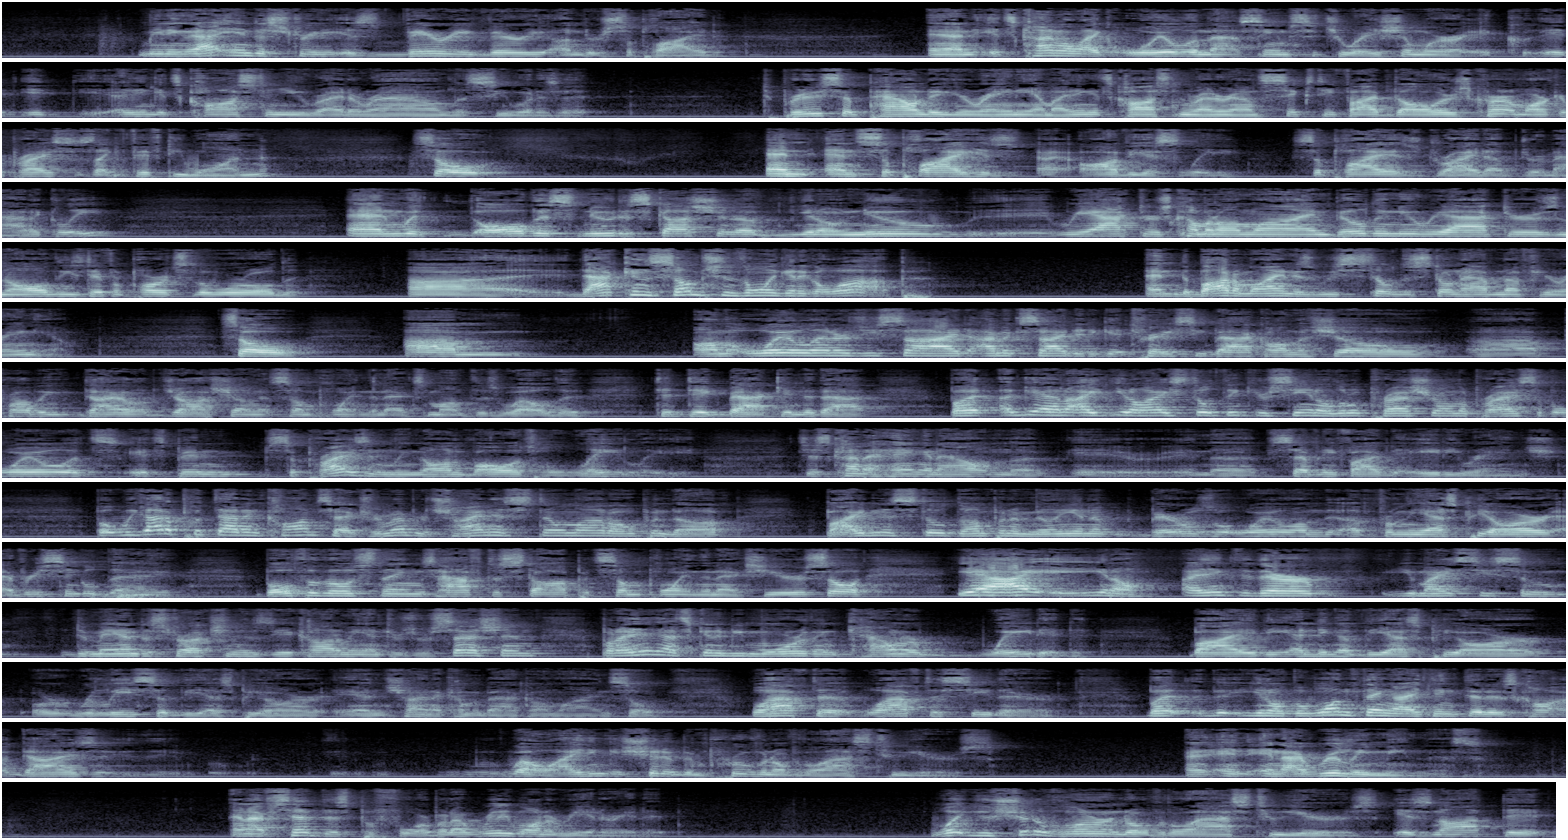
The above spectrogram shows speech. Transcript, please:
Meaning that industry is very, very undersupplied. And it's kind of like oil in that same situation where it, it, it, I think it's costing you right around, let's see, what is it? To produce a pound of uranium, I think it's costing right around $65. Current market price is like 51 So and and supply has obviously supply has dried up dramatically. And with all this new discussion of you know new reactors coming online, building new reactors in all these different parts of the world, uh, that consumption is only going to go up. And the bottom line is we still just don't have enough uranium. So Um, on the oil energy side, I'm excited to get Tracy back on the show. Uh, probably dial up Josh Young at some point in the next month as well to to dig back into that. But again, I you know I still think you're seeing a little pressure on the price of oil. It's it's been surprisingly non-volatile lately, just kind of hanging out in the in the 75 to 80 range. But we got to put that in context. Remember, China's still not opened up. Biden is still dumping a million of barrels of oil the, uh, from the SPR every single day. Both of those things have to stop at some point in the next year. So, yeah, I you know I think that there you might see some demand destruction as the economy enters recession, but I think that's going to be more than counterweighted by the ending of the SPR or release of the SPR and China coming back online. So we'll have to we'll have to see there. But the, you know, the one thing I think that is guys, well, I think it should have been proven over the last two years, and, and and I really mean this. And I've said this before, but I really want to reiterate it. What you should have learned over the last two years is not that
